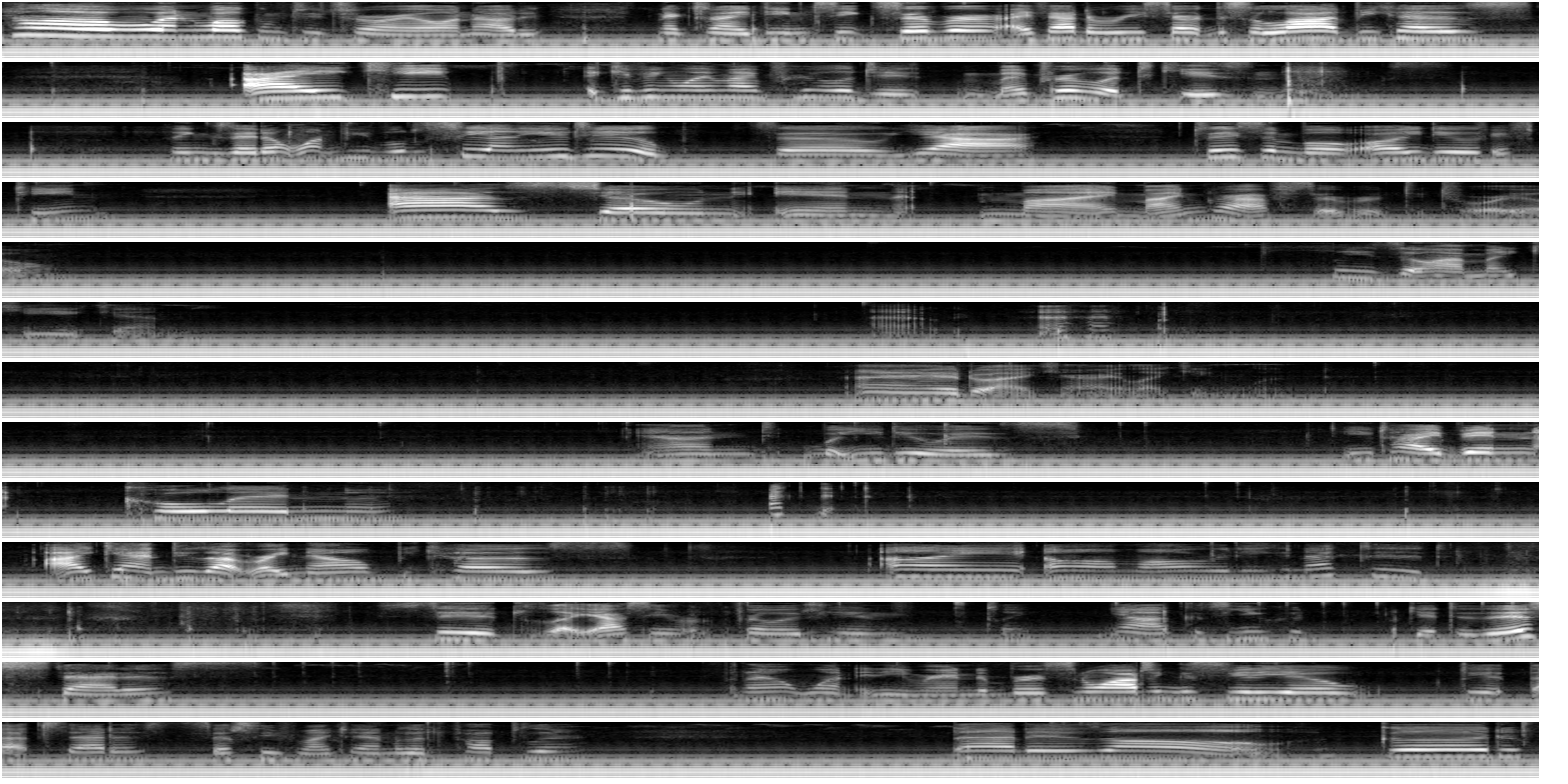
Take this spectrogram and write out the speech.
Hello and welcome to tutorial on how to connect to my Seek server. I've had to restart this a lot because I keep giving away my privileges, my privilege keys and things. Things I don't want people to see on YouTube. So yeah, it's very simple. All you do is 15 as shown in my Minecraft server tutorial. Please don't have my key again. How do I care? I like England. And what you do is you type in colon magnet. I can't do that right now because I am already connected. Did like asking for privilege and yeah, because you could get to this status. But I don't want any random person watching this video to get that status, especially if my channel gets popular. That is all. Good.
